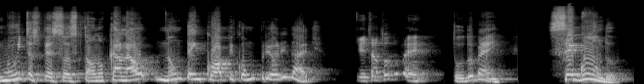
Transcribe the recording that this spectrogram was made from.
muitas pessoas que estão no canal não têm copy como prioridade. E tá tudo bem. Tudo bem. Segundo,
